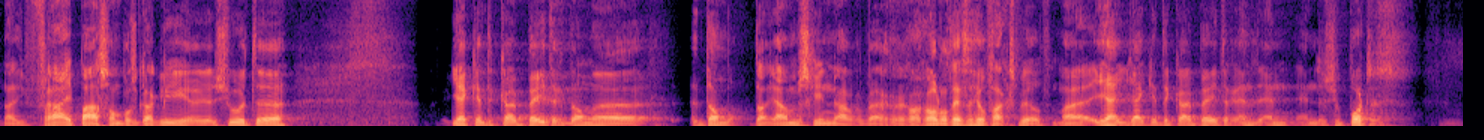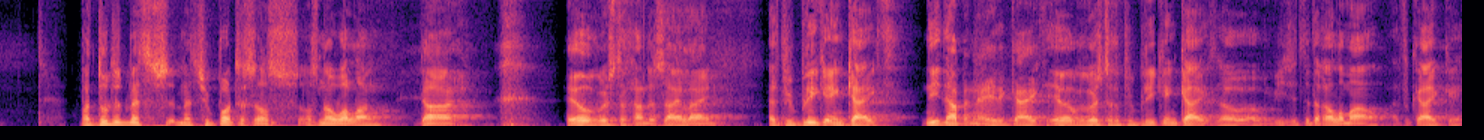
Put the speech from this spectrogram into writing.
na die fraaie paas van Bosgagli. Uh, Sjoerd, eh, jij kent de Kuip beter dan, eh, dan, dan... Ja, misschien. Nou, Ronald heeft er heel vaak gespeeld. Maar jij, jij kent de Kuip beter en, en, en de supporters. Wat doet het met, met supporters als, als Noah Lang daar Heel rustig aan de zijlijn. Het publiek in kijkt. Niet naar beneden kijkt. Heel rustig het publiek in kijkt. Oh, oh, wie zitten er allemaal? Even kijken.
